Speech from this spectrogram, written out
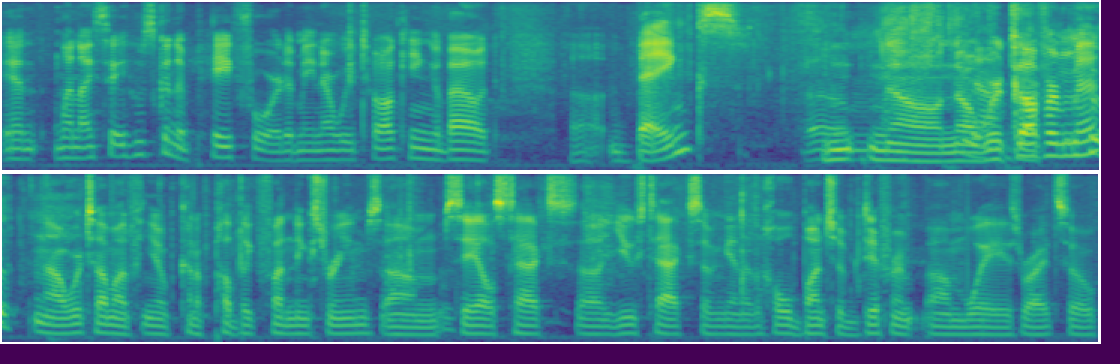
and when I say who's going to pay for it, I mean, are we talking about uh, banks? Um, no, no, no, we're government. No, we're talking about you know kind of public funding streams, um, sales tax, uh, use tax. So again, a whole bunch of different um, ways, right? So,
